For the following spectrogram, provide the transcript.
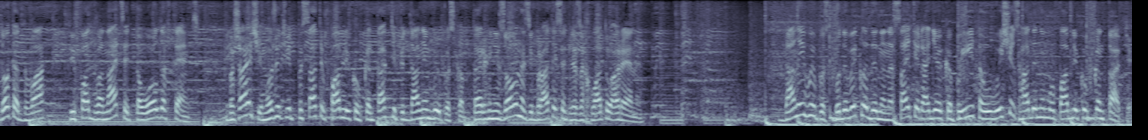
Dota 2, FIFA 12 та World of Tanks. Бажаючі можуть відписати в пабліку ВКонтакті під даним випуском та організовано зібратися для захвату арени. Даний випуск буде викладено на сайті Радіо КПІ та у вище згаданому пабліку ВКонтакті.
